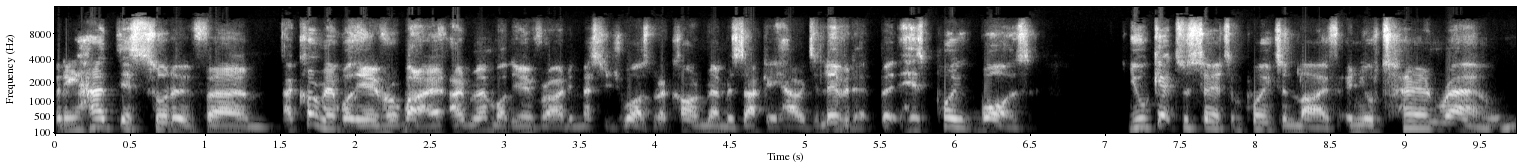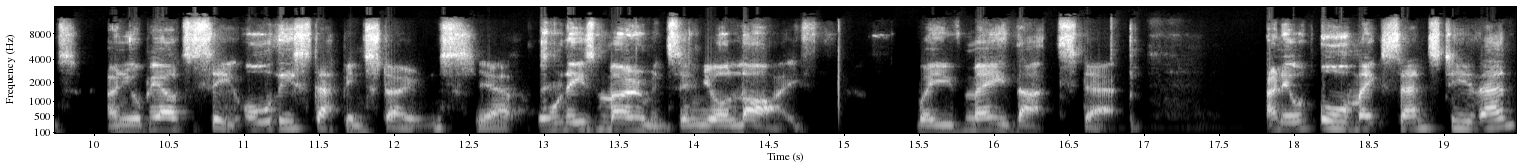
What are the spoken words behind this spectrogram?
But he had this sort of um, I can't remember what the over well I, I remember what the overriding message was, but I can't remember exactly how he delivered it. But his point was, you'll get to a certain point in life and you'll turn around and you'll be able to see all these stepping stones, yeah, all these moments in your life where you've made that step and it all makes sense to you then.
